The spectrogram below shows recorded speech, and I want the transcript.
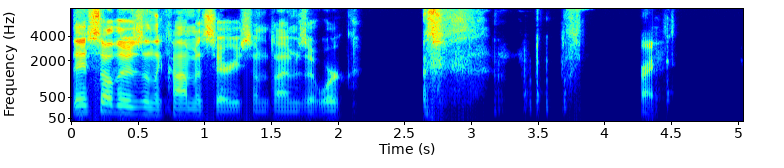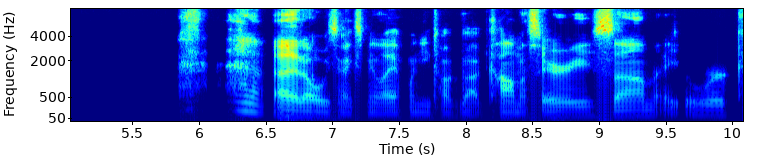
They sell those in the commissary sometimes at work. right. It always makes me laugh when you talk about commissaries um, at your work.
